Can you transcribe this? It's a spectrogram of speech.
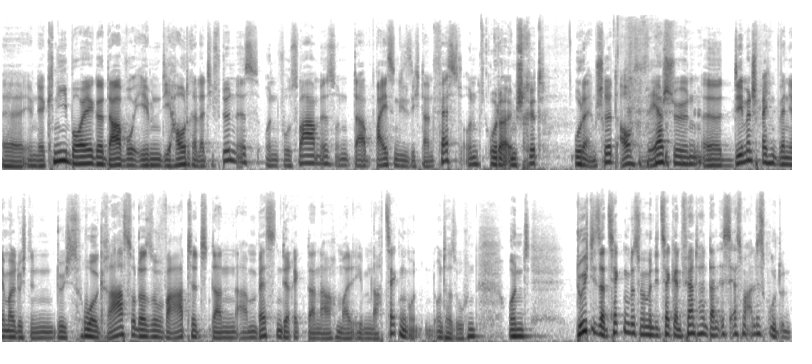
äh, in der Kniebeuge, da wo eben die Haut relativ dünn ist und wo es warm ist und da beißen die sich dann fest und oder im Schritt oder im Schritt auch sehr schön. äh, dementsprechend, wenn ihr mal durch den, durchs hohe Gras oder so wartet, dann am besten direkt danach mal eben nach Zecken un untersuchen. Und durch dieser Zeckenbiss, wenn man die Zecke entfernt hat, dann ist erstmal alles gut. Und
